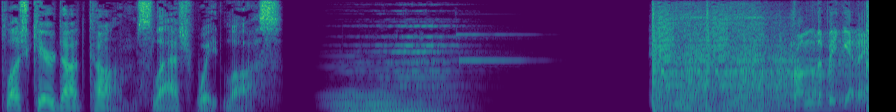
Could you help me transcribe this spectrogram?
Plushcare.com slash weight loss. From the beginning.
